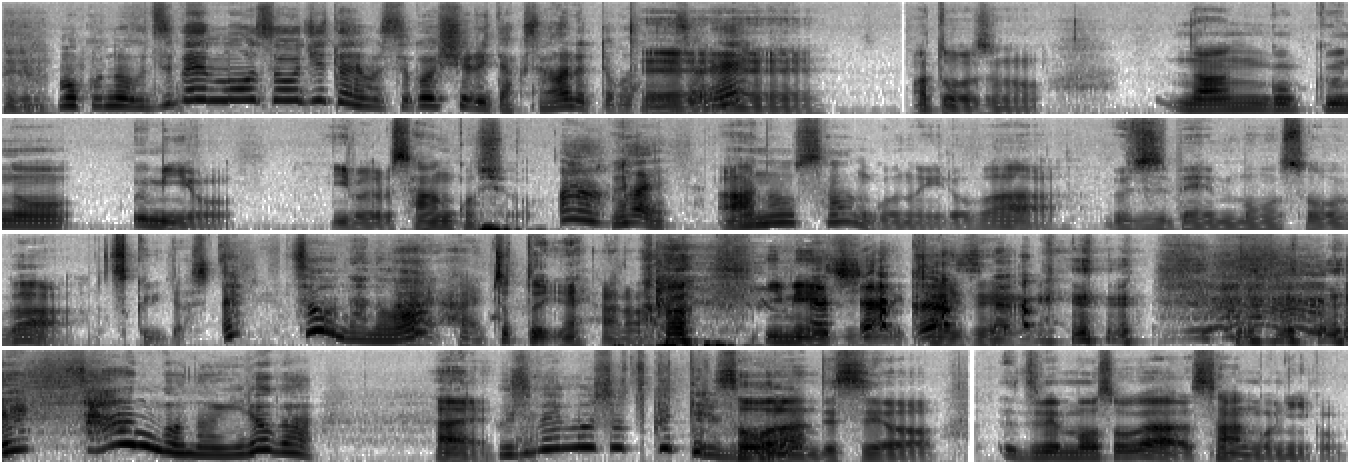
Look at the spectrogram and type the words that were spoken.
ええ。もうこのうずべん妄想自体もすごい種類たくさんあるってことですよね。あとその南国の海を彩るサンゴ礁ねあはい。あのサンゴの色はウズベンモウソウが作り出してそうなの？はいはい、ちょっとねあの イメージ改善えサンゴの色がはい、うずべん妄想作ってるの？そうなんですよ。ウズベンモウソウがサンゴにこう、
